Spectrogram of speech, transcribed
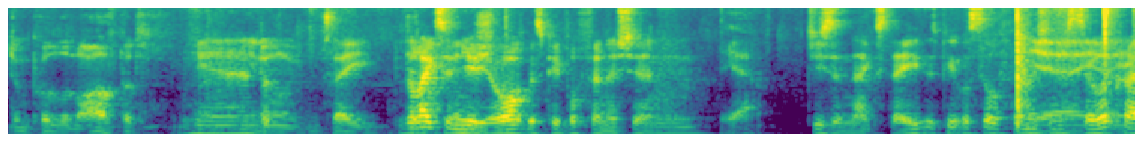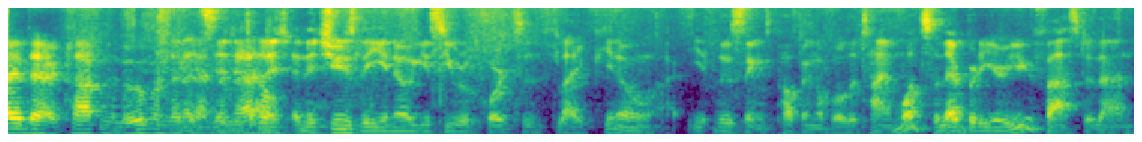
don't pull them off, but yeah. you know, say the likes of New. York, there's people finishing Yeah, geez, the next day there's people still finishing. Yeah, there's still yeah, a crowd yeah. there clapping them over and they're That's getting it. And, it, and it's usually, you know, you see reports of like, you know, those things popping up all the time. What celebrity are you faster than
